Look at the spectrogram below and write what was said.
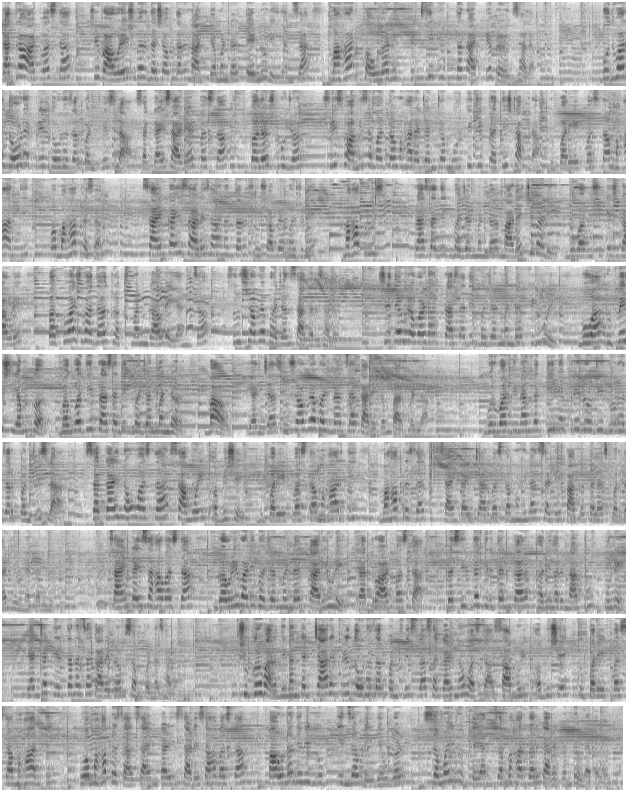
रात्र आठ वाजता श्री वावळेश्वर दशावतार नाट्य मंडळ तेंडुली यांचा महान पौराणिक युक्त नाट्य प्रयोग झाला. बुधवार दोन एप्रिल दोन हजार पंचवीसला सकाळी साडेआठ वाजता कलशपूजन श्री स्वामी समर्थ महाराजांच्या मूर्तीची प्रतिष्ठापना. दुपारी एक वाजता महाआरती व महाप्रसाद. सायंकाळी साडेसहा नंतर सुशाव्य भजने महापुरुष प्रासादिक भजन मंडळ माड्याची बुवा ऋषिकेश गावडे पखवाज वादक लक्ष्मण गावडे यांचं सुश्राव्य भजन सादर झालं. श्रीदेव रवळनाथ प्रासादिक भजन मंडळ पिंगुळी बुवा रुपेश यमकर भगवती प्रासादिक भजन मंडळ बाव यांच्या सुश्राव्य भजनाचा कार्यक्रम पार पडला. गुरुवार दिनांक तीन एप्रिल रोजी दोन हजार पंचवीसला सकाळी नऊ वाजता सामूहिक अभिषेक दुपारी एक वाजता महाआरती महाप्रसाद सायंकाळी चार वाजता महिलांसाठी पाककला स्पर्धा ठेवण्यात आली होती. सायंकाळी सहा वाजता गवळीवाडी भजन मंडळ कारिवडे रात्र आठ वाजता प्रसिद्ध कीर्तनकार हरिहर नातू पुणे यांच्या कीर्तनाचा कार्यक्रम संपन्न झाला. शुक्रवार दिनांक चार एप्रिल दोन हजार पंचवीसला सकाळी नऊ वाजता सामूहिक अभिषेक दुपारी एक वाजता महाआरती व महाप्रसाद सायंकाळी साडेसहा वाजता पावनादेवी ग्रुप किंजवडे देवगड समयी नृत्य यांचा बहारदार कार्यक्रम ठेवण्यात आला होता.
